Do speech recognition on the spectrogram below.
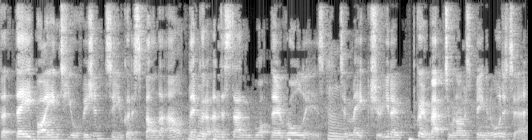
that they buy into your vision. So you've got to spell that out. They've Mhm. got to understand what their role is Mm. to make sure, you know, going back to when I was being an auditor,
